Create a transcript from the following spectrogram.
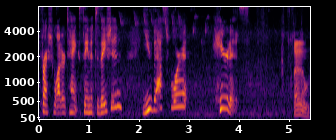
freshwater tank sanitization. You've asked for it. Here it is. Boom.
